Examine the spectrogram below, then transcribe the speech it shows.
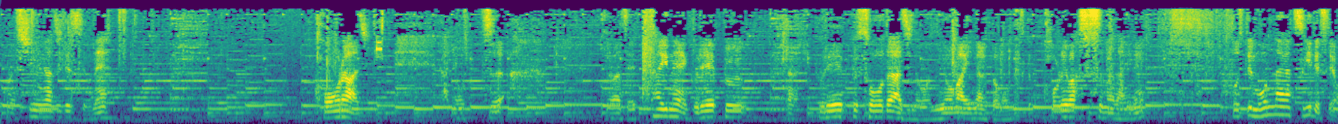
これ新味ですよね。コーラ味が4つ。これは絶対ね、グレープ、グレープソーダ味の二の舞になると思うんですけど、これは進まないね。そして問題は次ですよ。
